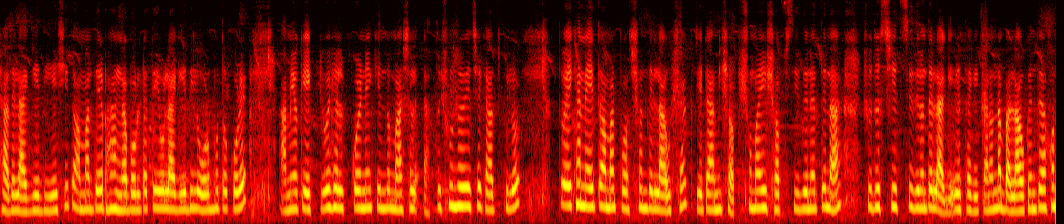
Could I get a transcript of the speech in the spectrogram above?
ছাদে লাগিয়ে দিয়েছি তো আমাদের ভাঙা বোলটাতেও লাগিয়ে দিল ওর মতো করে। আমি ওকে একটুও হেল্প করিনি, কিন্তু মাসাল্লাহ এত সুন্দর হয়েছে গাছগুলো। তো এখানে তো আমার পছন্দের লাউ শাক, যেটা আমি সব সময় সব সিজনেতে না শুধু শীত সিজনেতে লাগিয়ে থাকি। কেননা লাউ কিন্তু এখন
